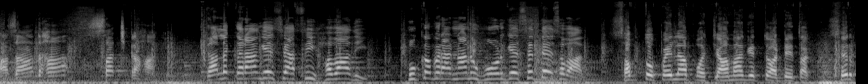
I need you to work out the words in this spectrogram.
ਆਜ਼ਾਦ ਹਾਂ ਸੱਚ ਕਹਾਂਗੇ। ਗੱਲ ਕਰਾਂਗੇ ਸਿਆਸੀ ਹਵਾ ਦੀ। ਹੁਕਮਰਾਨਾਂ ਨੂੰ ਹੋਣਗੇ ਸਿੱਧੇ ਸਵਾਲ। ਸਭ ਤੋਂ ਪਹਿਲਾਂ ਪਹੁੰਚਾਵਾਂਗੇ ਤੁਹਾਡੇ ਤੱਕ ਸਿਰਫ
